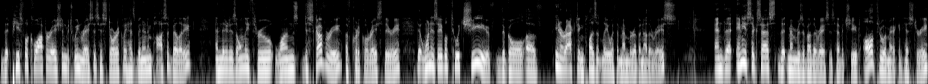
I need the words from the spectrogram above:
that peaceful cooperation between races historically has been an impossibility, and that it is only through one's discovery of critical race theory that one is able to achieve the goal of interacting pleasantly with a member of another race, and that any success that members of other races have achieved all through American history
